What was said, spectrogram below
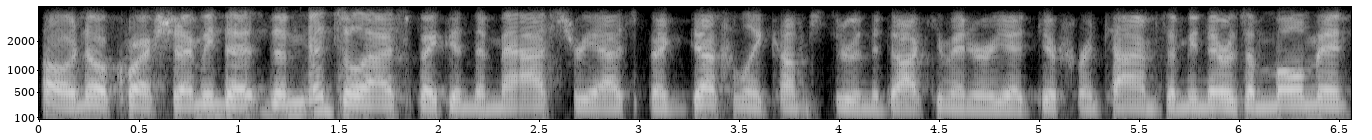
Oh, no question. I mean, the the mental aspect and the mastery aspect definitely comes through in the documentary at different times. I mean, there was a moment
